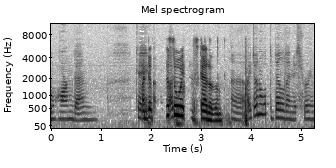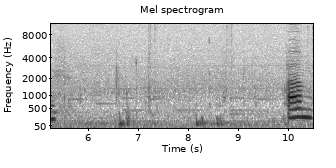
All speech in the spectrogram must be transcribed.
don't harm them. Okay. I just, just I- always been scared of them. Uh, I don't know what to build in this room. Um.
